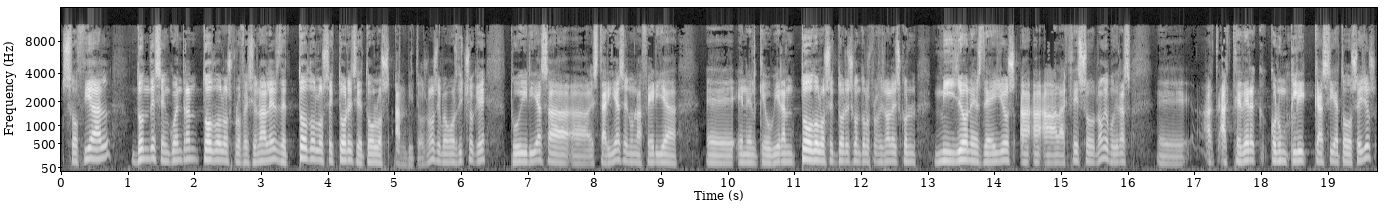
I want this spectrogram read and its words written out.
social donde se encuentran todos los profesionales de todos los sectores y de todos los ámbitos, ¿no? Siempre hemos dicho que tú irías a, estarías en una feria eh, en el que hubieran todos los sectores con todos los profesionales, con millones de ellos a- al acceso, ¿no? Que pudieras eh, ac- acceder con un clic casi a todos ellos.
